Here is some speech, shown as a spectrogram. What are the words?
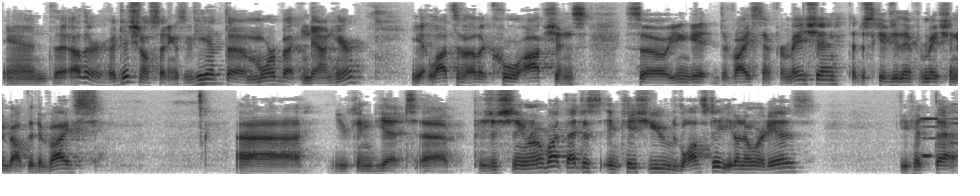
and the other additional settings. If you hit the more button down here you get lots of other cool options. So you can get device information. That just gives you the information about the device uh, you can get uh, positioning robot that just in case you lost it you don't know where it is. If you hit that.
